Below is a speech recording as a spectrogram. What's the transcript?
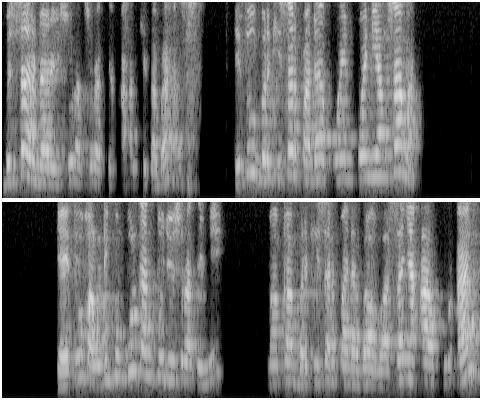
besar dari surat-surat yang akan kita bahas itu berkisar pada poin-poin yang sama. Yaitu kalau dikumpulkan tujuh surat ini, maka berkisar pada bahwasanya Al-Quran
